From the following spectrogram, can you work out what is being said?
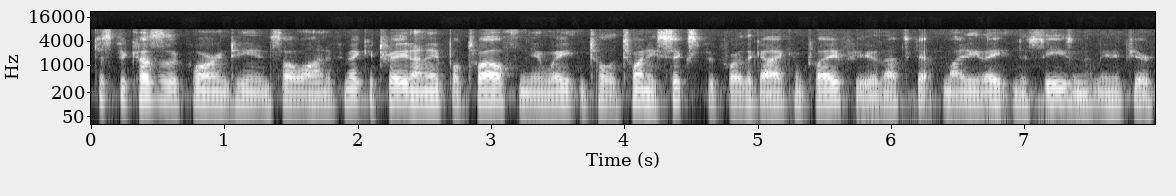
just because of the quarantine and so on. If you make a trade on April 12th and you wait until the 26th before the guy can play for you, that's getting mighty late in the season. I mean, if you're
